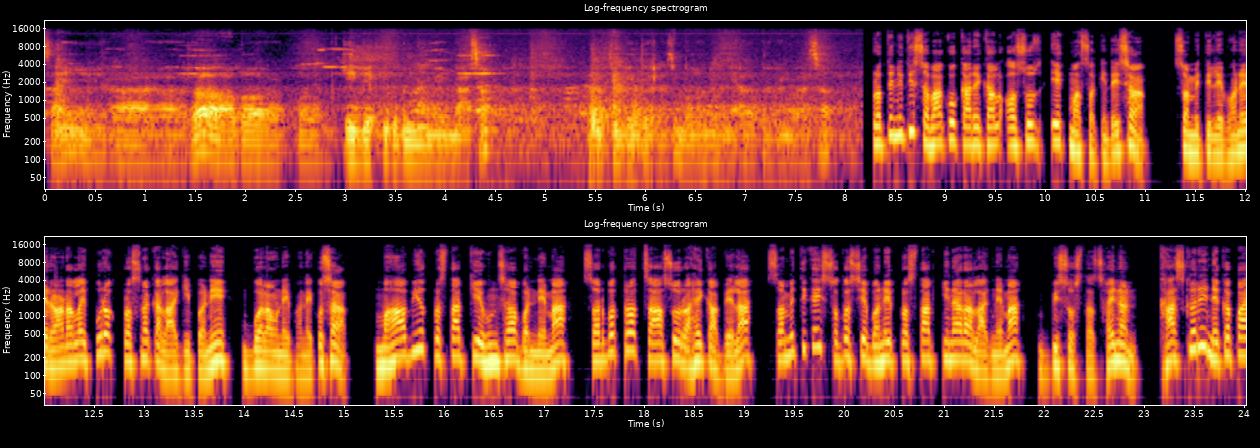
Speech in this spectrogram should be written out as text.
चाहिँ र अब केही व्यक्तिको पनि नाम लिनु भएको छ। ती व्यक्तिहरूलाई चाहिँ बोलाउने भन्ने खालको गर्नुभएको छ। प्रतिनिधि सभाको कार्यकाल असोज एकमा सकिँदैछ। समितिले भने राणालाई पूरक प्रश्नका लागि पनि बोलाउने भनेको छ। महाभियोग प्रस्ताव के हुन्छ भन्नेमा सर्वत्र चासो रहेका बेला समितिकै सदस्य बने प्रस्ताव किनारा लाग्नेमा विश्वस्त छैनन्। खास गरी नेकपा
